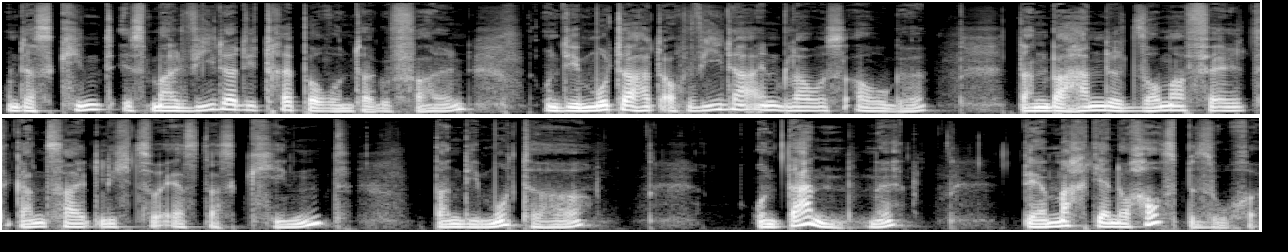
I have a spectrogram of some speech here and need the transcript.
und das Kind ist mal wieder die Treppe runtergefallen und die Mutter hat auch wieder ein blaues Auge, dann behandelt Sommerfeld ganzheitlich zuerst das Kind, dann die Mutter und dann, ne, der macht ja noch Hausbesuche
